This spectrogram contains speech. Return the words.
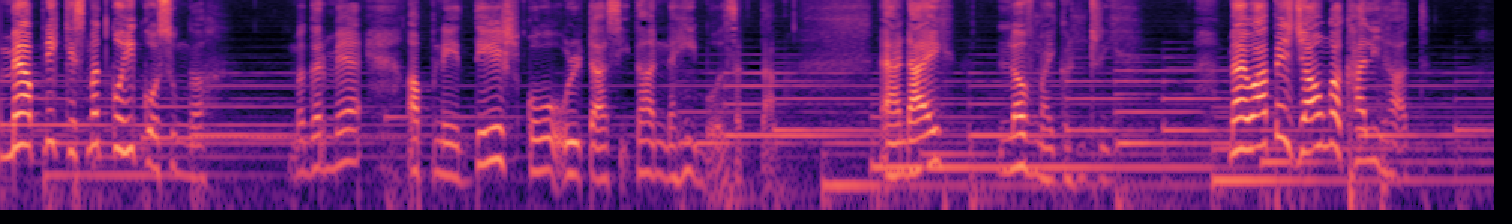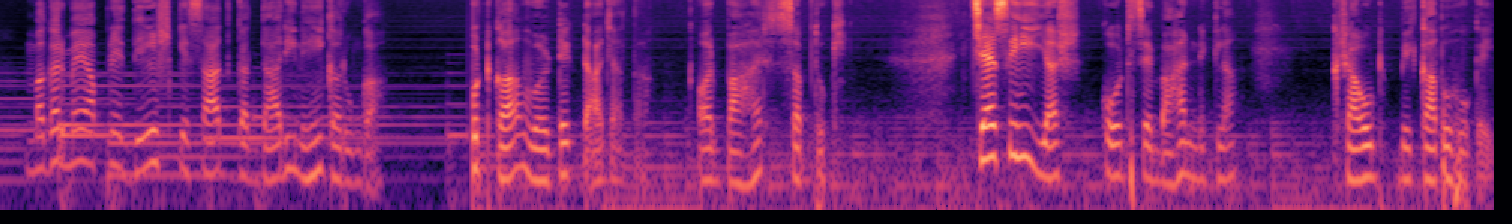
मैं अपनी किस्मत को ही कोसूँगा, मगर मैं अपने देश को उल्टा सीधा नहीं बोल सकता। And I love my country मैं वापस जाऊँगा खाली हाथ, मगर मैं अपने देश के साथ गद्दारी नहीं करूँगा। कोर्ट का वर्डिक्ट आ जाता और बाहर सब दुखी। जैसे ही यश कोर्ट से बाहर निकला क्राउड बेकाबू हो गई।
